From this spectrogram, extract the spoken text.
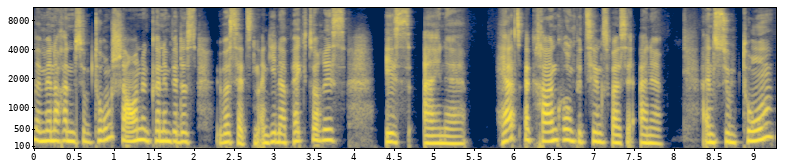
Wenn wir nach einem Symptom schauen, dann können wir das übersetzen. Angina pectoris ist eine Herzerkrankung beziehungsweise eine, ein Symptom,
